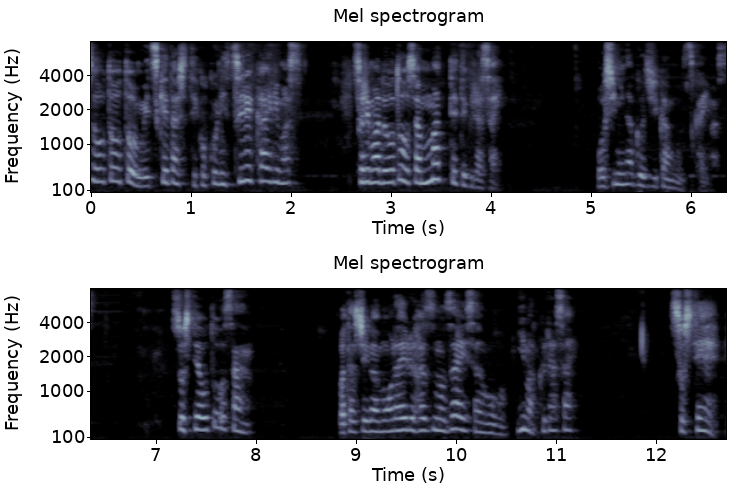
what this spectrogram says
ず弟を見つけ出してここに連れ帰ります。それまでお父さん待っててください。惜しみなく時間を使います。そしてお父さん、私がもらえるはずの財産を今ください。そして、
